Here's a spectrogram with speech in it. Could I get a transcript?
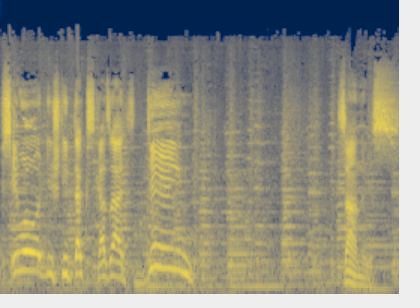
в сегодняшний, так сказать, день... Занавес.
